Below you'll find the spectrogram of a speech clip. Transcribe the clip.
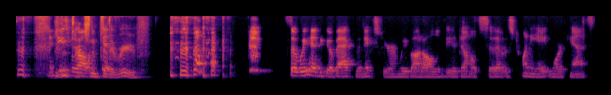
and these were all Attach them to the roof. so we had to go back the next year and we bought all of the adults. So that was 28 more cats.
